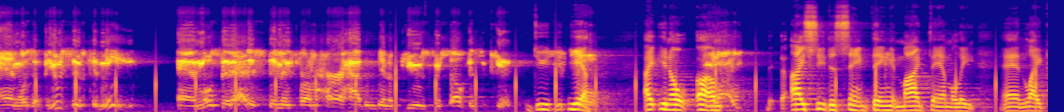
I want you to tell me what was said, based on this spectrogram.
and was abusive to me. And most of that is stemming from her having been abused herself as a kid. Do you, yeah, I you know um, I see the same thing in my family. And like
